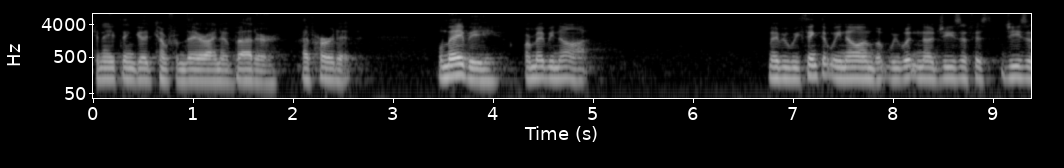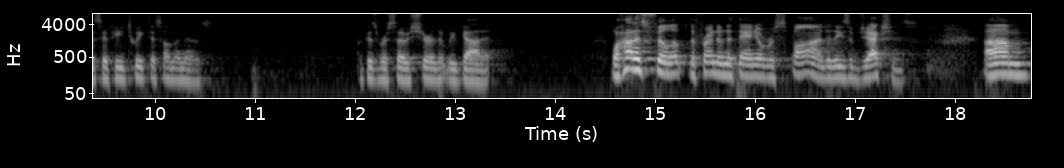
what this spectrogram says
Can anything good come from there? I know better. I've heard it. Well, maybe, or maybe not. Maybe we think that we know him, but we wouldn't know Jesus if, he tweaked us on the nose because we're so sure that we've got it. Well, how does Philip, the friend of Nathanael, respond to these objections? Um,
